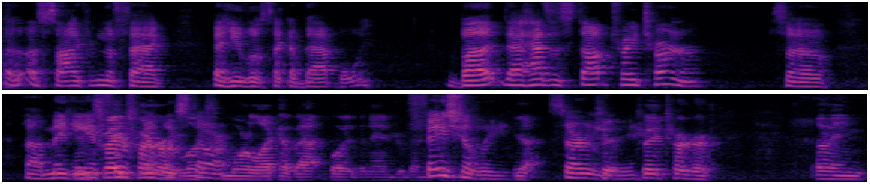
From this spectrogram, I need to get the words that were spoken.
aside from the fact that he looks like a bat boy. But that hasn't stopped Trea Turner, so uh, making his Trea first Turner looks start. more like a bat boy than Andrew Benintendi. Facially, Yeah. Trea, certainly. Trea Turner. I mean,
